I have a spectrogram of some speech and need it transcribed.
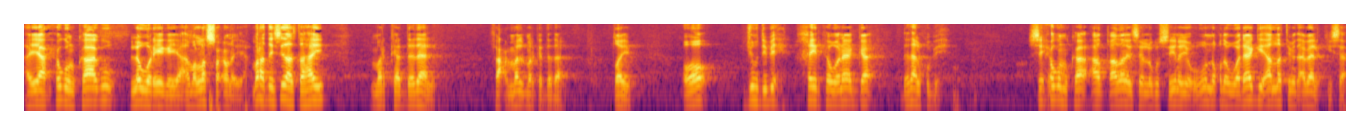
ayaa xukumkaagu la wareegaya ama la soconaya. Mar hadday sidaas tahay marka dadaal. Facmal marka dadaal. Ayb oo juhdi bix khayrka wanaagga dadaal ku bix. Si xukumka aada qaadanaysa lagu siinayo uu noqdo wanaaggii aada la timid abaalkiisa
